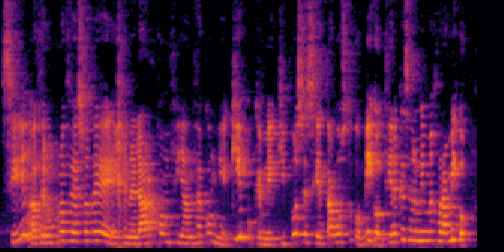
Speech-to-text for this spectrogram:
sí, en hacer un proceso de generar confianza con mi equipo, que mi equipo se sienta a gusto conmigo. ¿Tiene que ser mi mejor amigo?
